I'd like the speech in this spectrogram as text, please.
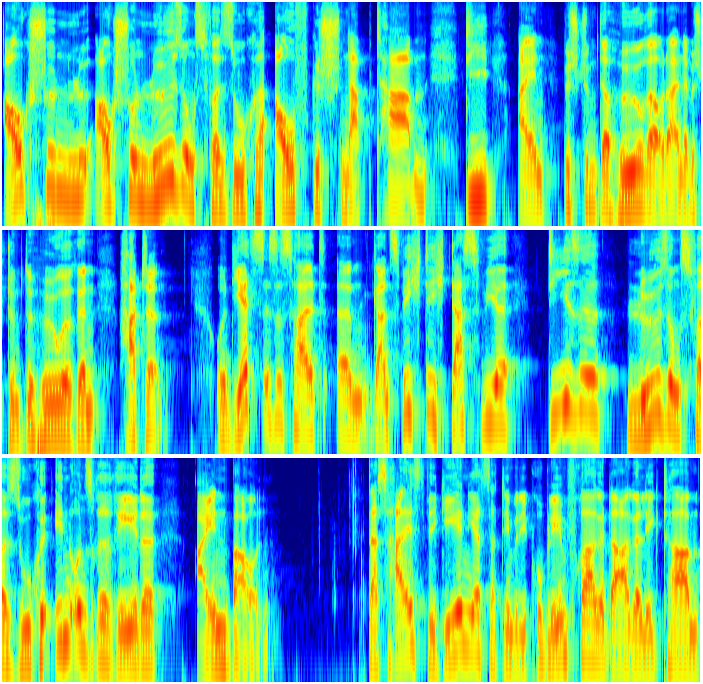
auch schon, auch schon Lösungsversuche aufgeschnappt haben, die ein bestimmter Hörer oder eine bestimmte Hörerin hatte. Und jetzt ist es halt ähm, ganz wichtig, dass wir diese Lösungsversuche in unsere Rede einbauen. Das heißt, wir gehen jetzt, nachdem wir die Problemfrage dargelegt haben,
